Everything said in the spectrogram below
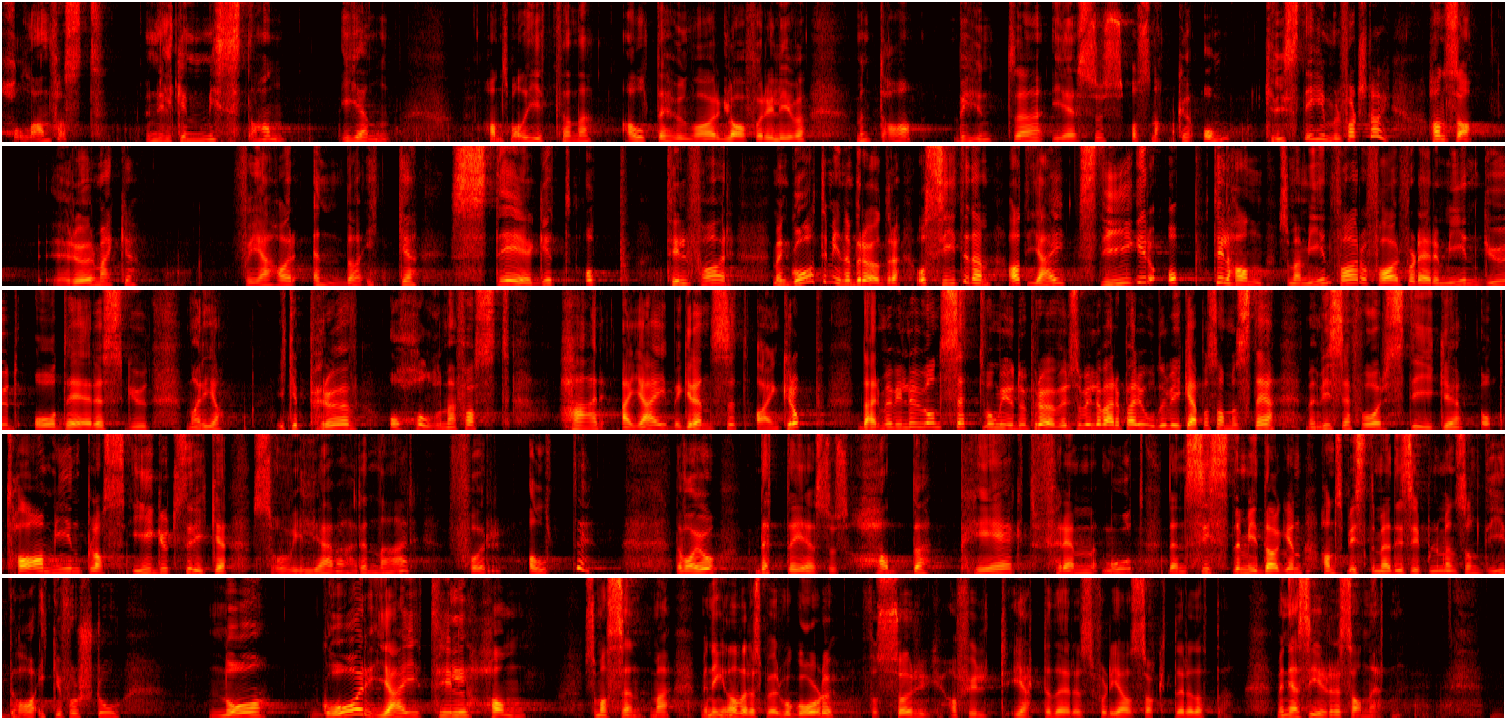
holde han fast. Hun ville ikke miste han igjen. Han som hadde gitt henne alt det hun var glad for i livet. Men da begynte Jesus å snakke om Kristi himmelfartsdag. Han sa, 'Rør meg ikke, for jeg har enda ikke steget opp til far.' Men gå til mine brødre og si til dem at jeg stiger opp til Han som er min far og far for dere, min Gud og deres Gud. Maria, ikke prøv å holde meg fast. Her er jeg begrenset av en kropp. Dermed vil det uansett hvor mye du prøver, så vil det være perioder vi ikke er på samme sted. Men hvis jeg får stige opp, ta min plass i Guds rike, så vil jeg være nær for alltid. Det var jo dette Jesus hadde pekt frem mot den siste middagen han spiste med disiplene, men som de da ikke forsto. Nå går jeg til Han som har sendt meg. Men ingen av dere spør hvor går du? For sorg har fylt hjertet deres fordi jeg har sagt dere dette. Men jeg sier dere sannheten.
